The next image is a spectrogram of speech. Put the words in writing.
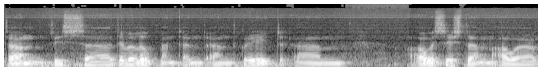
done this uh, development and, and create um, our system, our,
